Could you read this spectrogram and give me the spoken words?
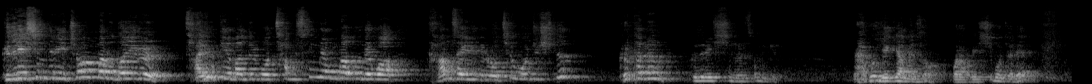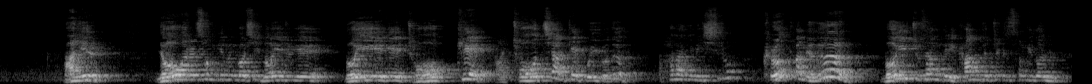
그들의 신들이 정말로 너희를 자유롭게 만들고 참 생명과 은혜와 감사의 일들로 채워주시든 그렇다면 그들의 신을 섬겨. 라고 얘기하면서 뭐라고 해 15절에? 만일 여호와를 섬기는 것이 너희 중에 너희에게 좋게 아니, 좋지 않게 보이거든 하나님이 싫어? 그렇다면은 너희 주상들이 강 저쪽에서 섬기던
